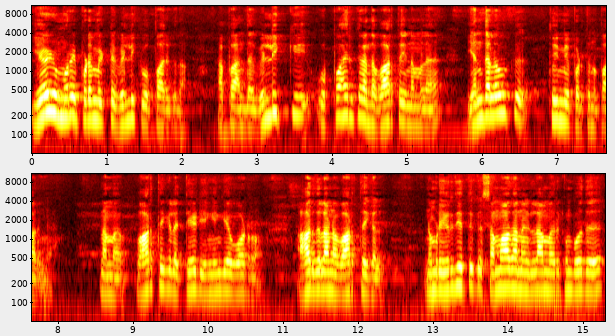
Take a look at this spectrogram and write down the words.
ஏழு முறை புடமிட்டு வெள்ளிக்கு ஒப்பாக இருக்குதான் அப்போ அந்த வெள்ளிக்கு ஒப்பாக இருக்கிற அந்த வார்த்தை நம்மளை எந்த அளவுக்கு தூய்மைப்படுத்தணும் பாருங்கள் நம்ம வார்த்தைகளை தேடி எங்கெங்கே ஓடுறோம். ஆறுதலான வார்த்தைகள். நம்முடைய இருதயத்துக்கு சமாதானம் இல்லாமல் இருக்கும்போது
